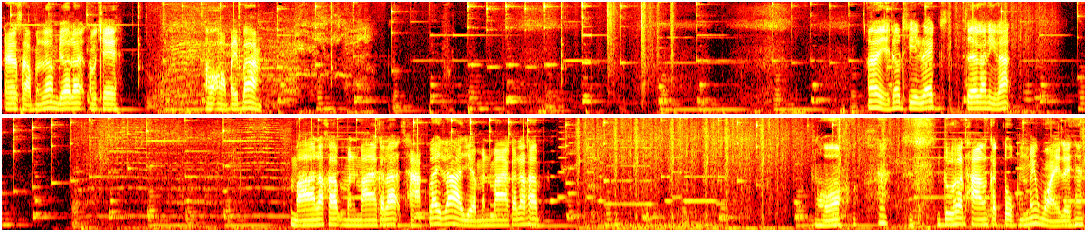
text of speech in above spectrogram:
ไดโนเสาร์มันเริ่มเยอะแล้ว โอเค เอาออกไปบ้าง เฮ้ยเจ้าทีเร็กเจอกันอีกแล้ว มาแล้วครับ มันมากันละฉากไล่ล่าเหยื่อมันมากันแล้วครับโหดูท่าทางกระตุกไม่ไหวเลยฮะ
